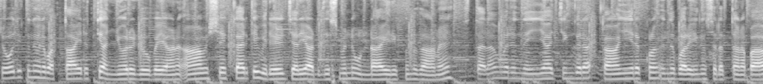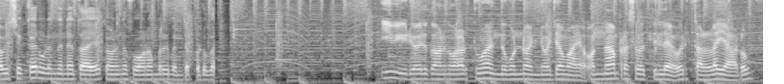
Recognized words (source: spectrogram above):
ചോദിക്കുന്ന വില പത്തായിരത്തി അഞ്ഞൂറ് രൂപയാണ്. ആവശ്യക്കാർക്ക് വിലയിൽ ചെറിയ അഡ്ജസ്റ്റ്മെന്റ് ഉണ്ടായിരിക്കുന്നതാണ്. സ്ഥലം വരെ നെയ്യാച്ചിങ്കര കാഞ്ഞീരക്കുളം എന്ന് പറയുന്ന സ്ഥലത്താണ്. അപ്പോൾ ആവശ്യക്കാർ ഉടൻ തന്നെ താഴെ കാണുന്ന ഫോൺ നമ്പറിൽ ബന്ധപ്പെടുക. ഈ വീഡിയോയിൽ കാണുന്ന വളർത്തുവാൻ എന്തുകൊണ്ടും അനുയോജ്യമായ ഒന്നാം പ്രസവത്തിലെ ഒരു തള്ളയാടും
